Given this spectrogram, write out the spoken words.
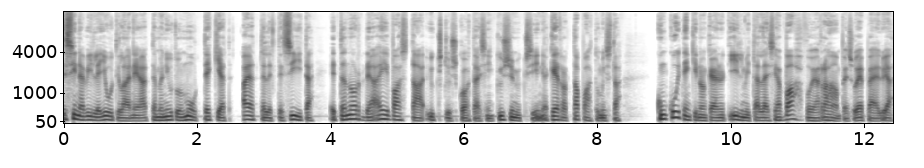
sinä Ville Juutilainen ja tämän jutun muut tekijät ajattelette siitä, että Nordea ei vastaa yksityiskohtaisiin kysymyksiin ja kerro tapahtumista, kun kuitenkin on käynyt ilmi tällaisia vahvoja rahanpesuepäilyjä,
